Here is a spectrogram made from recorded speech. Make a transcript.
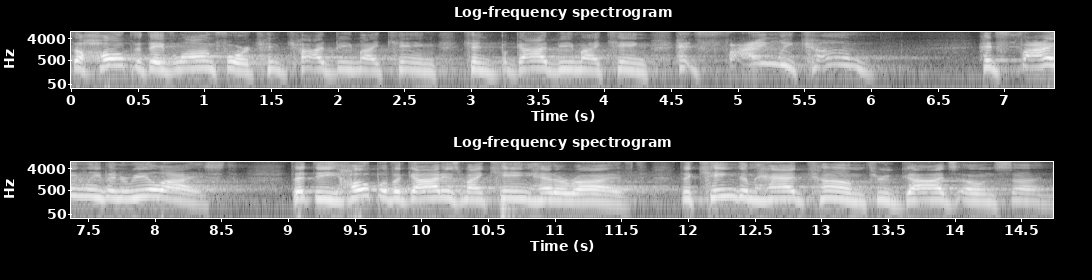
the hope that they've longed for, can God be my king? Can God be my king? had finally come, had finally been realized that the hope of a God is my king had arrived. The kingdom had come through God's own son.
